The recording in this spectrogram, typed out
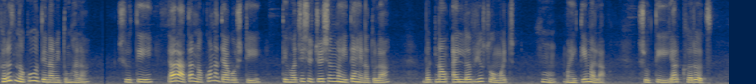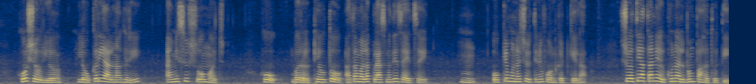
खरंच नको होते ना मी तुम्हाला. श्रुती यार आता नको ना त्या गोष्टी. तेव्हाची सिच्युएशन माहिती आहे ना तुला? बट नाव I love you so much माहिती आहे मला. श्रुती यार खरंच. हो शौर्य लवकर याल ना घरी. I miss you so much हो बरं ठेवतो. आता मला क्लासमध्ये जायचं आहे ओके म्हणत श्रुतीने फोन कट केला. श्रुती आता निरखून अल्बम पाहत होती.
